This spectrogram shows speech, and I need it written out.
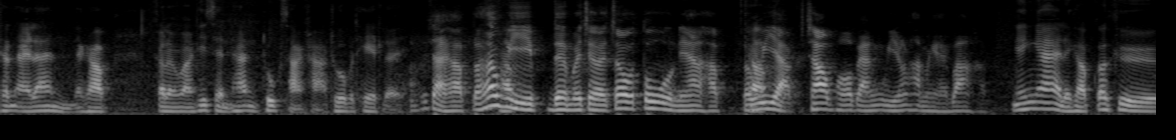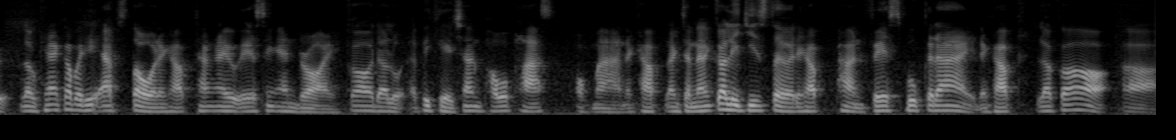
ชั่นไอแลนด์นะครับ กำลังวางที่เซ็นทรัลทุกสาขาทั่วประเทศเลย พี่จ่ายครับ แล้วถ้าครับวีเดินไปเจอเจ้าตู้เนี้ยครับ แล้วครับวีอยากเช่า power bank วีต้องทำยังไงบ้างครับ ง่ายๆเลยครับ ก็คือเราแค่เข้าไปที่ App Store นะครับ ทั้ง iOS ทั้ง Android ก็ดาวน์โหลดแอปพลิเคชัน Power Plus ออกมานะครับ หลังจากนั้นก็ Register นะครับ ผ่าน Facebook ก็ได้นะครับ แล้วก็เอ่อ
